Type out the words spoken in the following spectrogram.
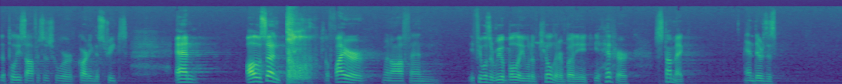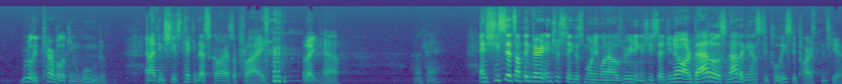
the police officers who were guarding the streets. And all of a sudden, a fire went off, and if it was a real bullet, it would have killed her, but it, it hit her stomach, and there's this really terrible looking wound. And I think she's taking that scar as a pride right now. Okay? And she said something very interesting this morning when I was reading, and she said, You know, our battle is not against the police department here.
